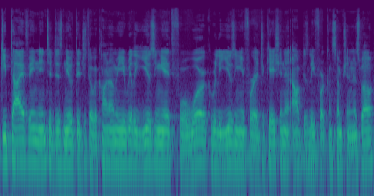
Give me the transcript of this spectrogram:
deep diving into this new digital economy, really using it for work, really using it for education, and obviously for consumption as well.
